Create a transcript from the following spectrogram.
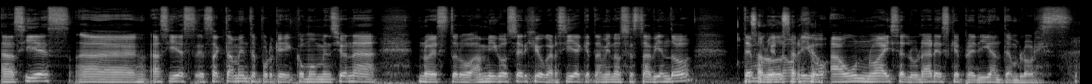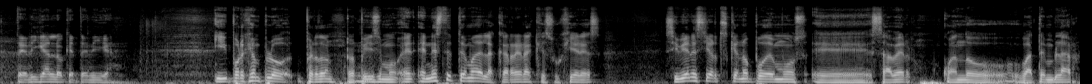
así es, ah, así es, exactamente, porque como menciona nuestro amigo Sergio García, que también nos está viendo, temo saludo, que no, Sergio. amigo, aún no hay celulares que predigan temblores, te digan lo que te digan. Y por ejemplo, perdón, rapidísimo, en, en este tema de la carrera que sugieres, si bien es cierto es que no podemos eh, saber cuándo va a temblar,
